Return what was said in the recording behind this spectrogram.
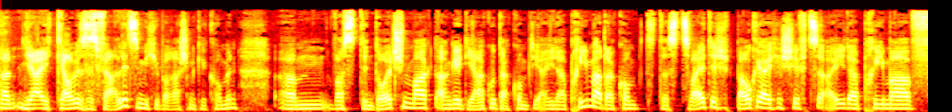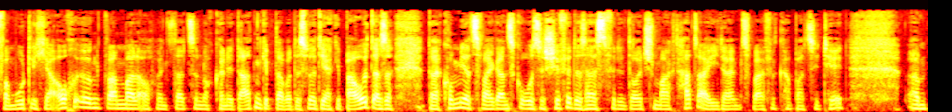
Ähm, ja, ich glaube, es ist für alle ziemlich überraschend gekommen. Ähm, was den deutschen Markt angeht, ja gut, da kommt die AIDA Prima, da kommt das zweite baugleiche Schiff zur AIDA Prima, vermutlich ja auch irgendwann mal, auch wenn es dazu noch keine Daten gibt, aber das wird ja gebaut. Also da kommen ja zwei ganz große Schiffe, das heißt, für den deutschen Markt hat AIDA im Zweifel Kapazität. Ähm,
